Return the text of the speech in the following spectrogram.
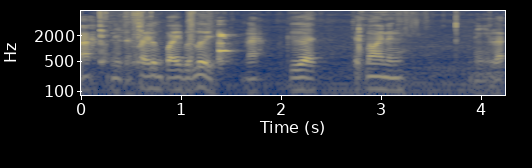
อะนี่ก็ใส่ลงไปเบิดเลยนะเกลือจักหน้อยหนึ่งนี่ละ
